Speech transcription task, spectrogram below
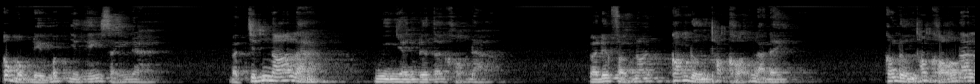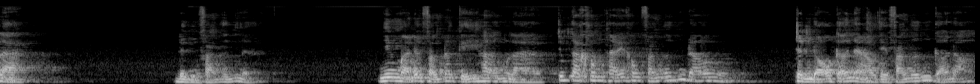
có một điều bất như ý xảy ra. Và chính nó là nguyên nhân đưa tới khổ đau. Và đức phật nói, con đường thoát khổ là đây con đường thoát khổ đó là đừng phản ứng nữa. Nhưng mà đức phật nói kỹ hơn là chúng ta không thể không phản ứng đâu. Trình độ cỡ nào thì phản ứng cỡ đó.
